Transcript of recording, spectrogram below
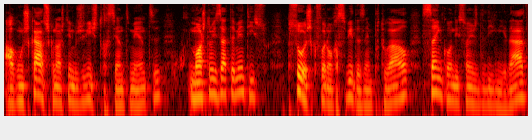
alguns casos que nós temos visto recentemente mostram exatamente isso pessoas que foram recebidas em Portugal sem condições de dignidade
